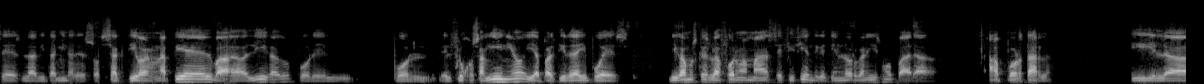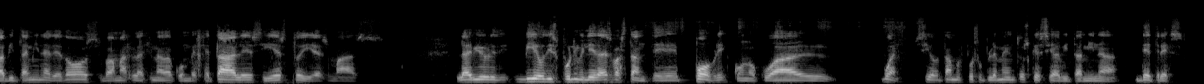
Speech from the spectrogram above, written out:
es la vitamina D. Se activa en la piel, va al hígado por el, por el flujo sanguíneo y a partir de ahí, pues, digamos que es la forma más eficiente que tiene el organismo para aportarla y la vitamina D2 va más relacionada con vegetales y esto y es más... La biodisponibilidad es bastante pobre, con lo cual, bueno, si optamos por suplementos, que sea vitamina D3.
